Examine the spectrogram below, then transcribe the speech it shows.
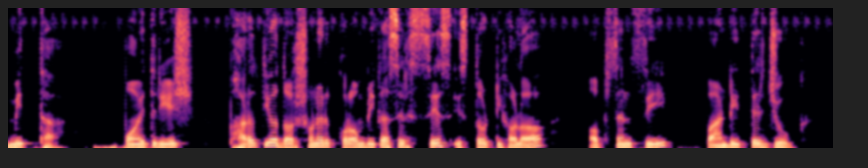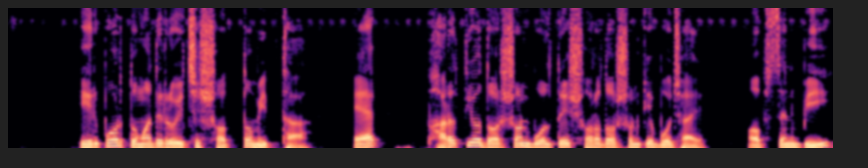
মিথ্যা। পঁয়ত্রিশ, ভারতীয় দর্শনের ক্রম বিকাশের শেষ স্তরটি হল অপশন সি, পাণ্ডিত্যের যুগ। এরপর তোমাদের রয়েছে সত্য মিথ্যা। এক, ভারতীয় দর্শন বলতে স্বরদর্শনকে বোঝায়। অপশন বি,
